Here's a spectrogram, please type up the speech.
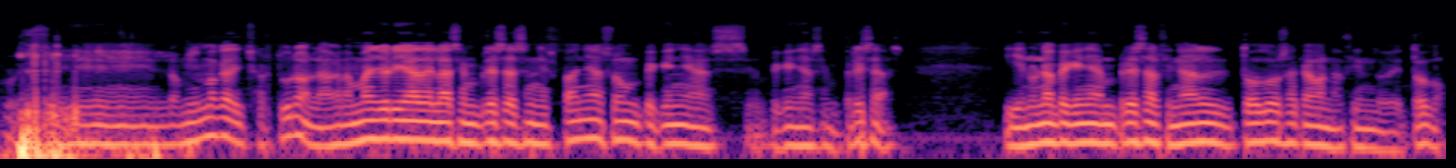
Pues eh, lo mismo que ha dicho Arturo, la gran mayoría de las empresas en España son pequeñas, pequeñas empresas y en una pequeña empresa al final todos acaban haciendo de todo.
